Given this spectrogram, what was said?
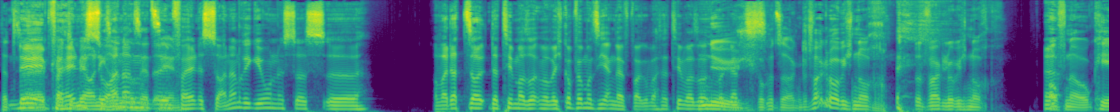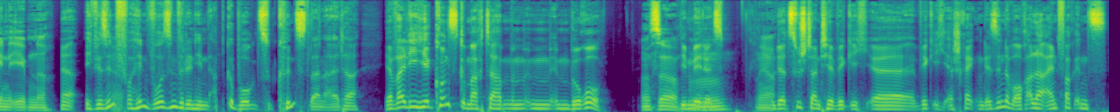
Das Nee, äh, im ihr mir Verhältnis, auch zu anderen, äh, im Verhältnis zu anderen Regionen ist das, äh, aber das, soll, das Thema sollten wir, aber ich glaube, wir haben uns nicht angreifbar gemacht. Das Thema sollten wir ganz, ich wollte sagen, das war glaube ich noch, das war glaube ich noch Ja. auf einer okayen Ebene. ja. ich, Wir sind Ja. vorhin, wo sind wir denn hin abgebogen zu Künstlern, Alter? Ja, weil die hier Kunst gemacht haben im, im, im Büro. Ach so. Die Mädels. Mhm. Ja. Und der Zustand hier wirklich, äh, wirklich erschreckend. Die sind aber auch alle einfach ins,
